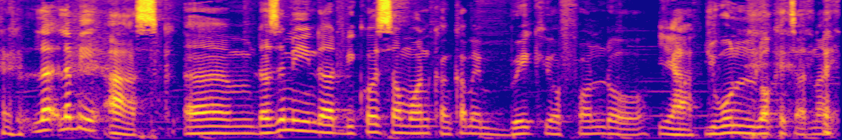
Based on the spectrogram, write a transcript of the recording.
let, let me ask um, Does it mean that because someone can come and break your front door, Yeah. you won't lock it at night?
